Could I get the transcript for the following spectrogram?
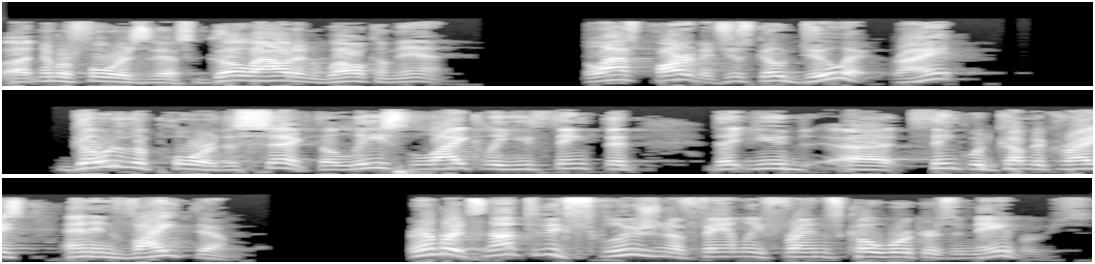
Uh, number four is this go out and welcome in. The last part of it, just go do it, right? Go to the poor, the sick, the least likely you think that, that you'd uh, think would come to Christ and invite them. Remember, it's not to the exclusion of family, friends, coworkers, and neighbors.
